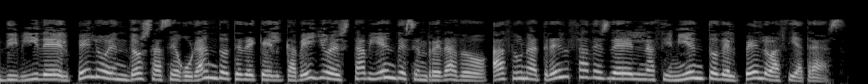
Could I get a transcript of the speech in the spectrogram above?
Divide el pelo en dos asegurándote de que el cabello está bien desenredado, haz una trenza desde el nacimiento del pelo hacia atrás.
